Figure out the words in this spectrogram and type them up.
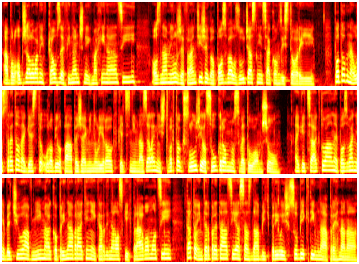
a bol obžalovaný v kauze finančných machinácií, oznámil, že František ho pozval zúčastniť sa konzistórií. Podobné ústretové gesto urobil pápež aj minulý rok, keď s ním na Zelený štvrtok slúžil súkromnú svetú omšu. Aj keď sa aktuálne pozvanie Bečiua vníma ako prinávrátenie kardinálskych právomocí, táto interpretácia sa zdá byť príliš subjektívna a prehnaná.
